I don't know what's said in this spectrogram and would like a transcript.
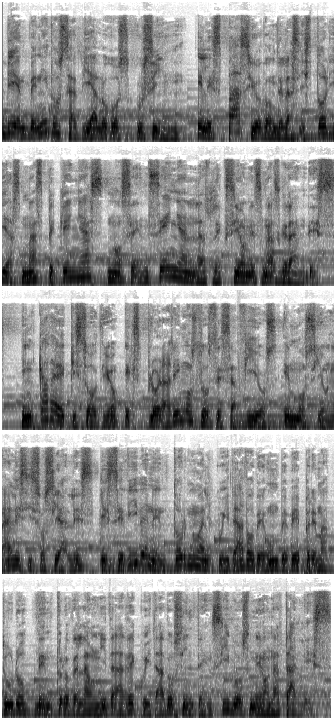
Bienvenidos a Diálogos USIN, el espacio donde las historias más pequeñas nos enseñan las lecciones más grandes. En cada episodio exploraremos los desafíos emocionales y sociales que se viven en torno al cuidado de un bebé prematuro dentro de la unidad de cuidados intensivos neonatales.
